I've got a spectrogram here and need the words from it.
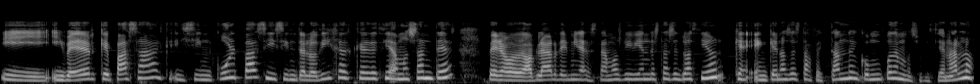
y, y ver qué pasa y sin culpas y sin te lo dijes que decíamos antes, pero hablar de, mira, estamos viviendo esta situación, que, ¿en qué nos está afectando y cómo podemos solucionarlo?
